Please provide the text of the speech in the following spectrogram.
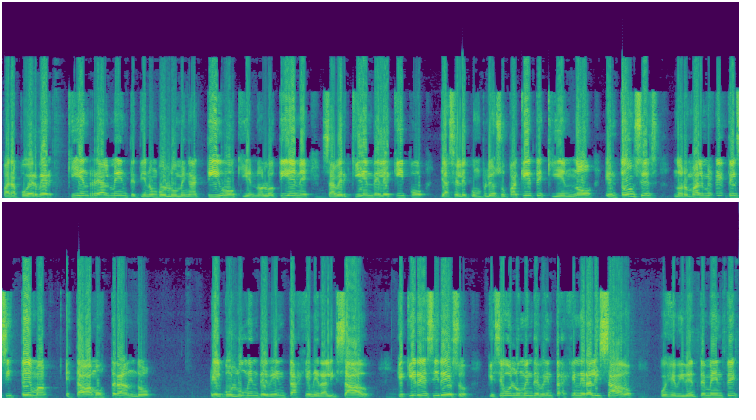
para poder ver quién realmente tiene un volumen activo, quién no lo tiene, saber quién del equipo ya se le cumplió su paquete, quién no. Entonces, normalmente el sistema estaba mostrando el volumen de venta generalizado. ¿Qué quiere decir eso? Que ese volumen de venta generalizado, pues evidentemente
